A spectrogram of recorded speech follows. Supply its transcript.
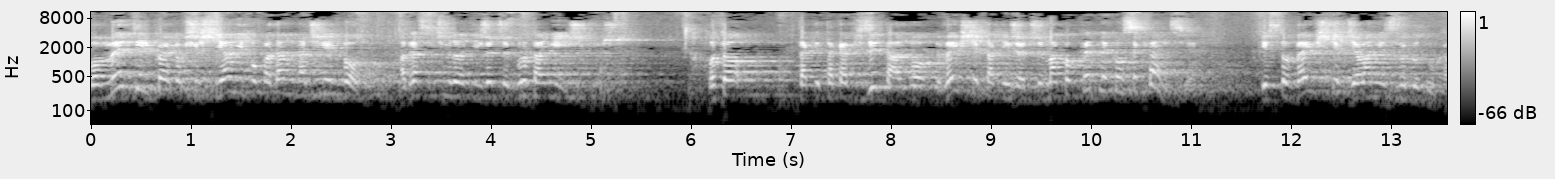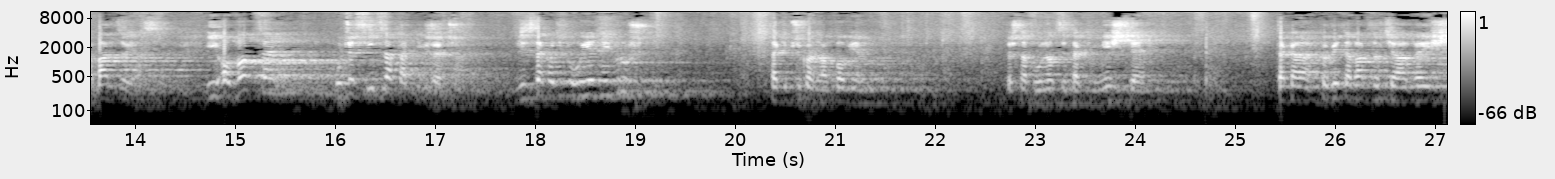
Bo my tylko jako chrześcijanie pokładamy nadzieję w Bogu. A teraz idźmy do takich rzeczy brutalniejszych jeszcze. Bo to takie, taka wizyta albo wejście w takie rzeczy ma konkretne konsekwencje. Jest to wejście w działanie złego ducha, bardzo jasne. I owocem uczestnictwa w takich rzeczach, wizyta choćby u jednej wróżki. Taki przykład Wam powiem. Też na północy, w takim mieście, taka kobieta bardzo chciała wejść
